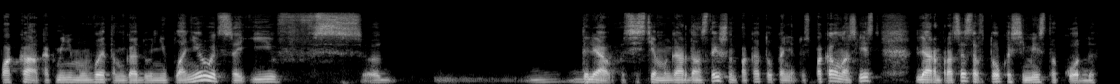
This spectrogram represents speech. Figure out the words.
пока, как минимум в этом году, не планируется, и для системы Garden Station пока только нет. То есть пока у нас есть для ARM-процессоров только семейство код.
